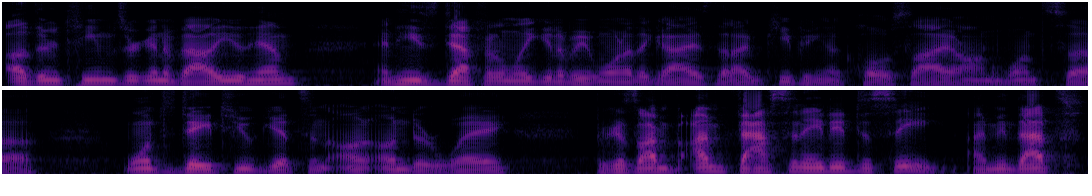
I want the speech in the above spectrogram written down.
other teams are going to value him, and he's definitely going to be one of the guys that I'm keeping a close eye on once uh, once day two gets an, un- underway, because I'm I'm fascinated to see. I mean, that's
